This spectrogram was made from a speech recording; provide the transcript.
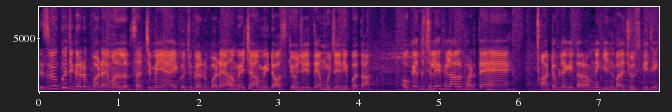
इसमें कुछ गड़बड़ है मतलब सच में यार कुछ गड़बड़ है। हमेशा हम ही टॉस क्यों जीते हैं, मुझे नहीं पता। ओके तो चलिए फ़िलहाल भरते हैं। ऑटो प्ले की तरफ़ हमने गेंदबाजी चूज़ की थी।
